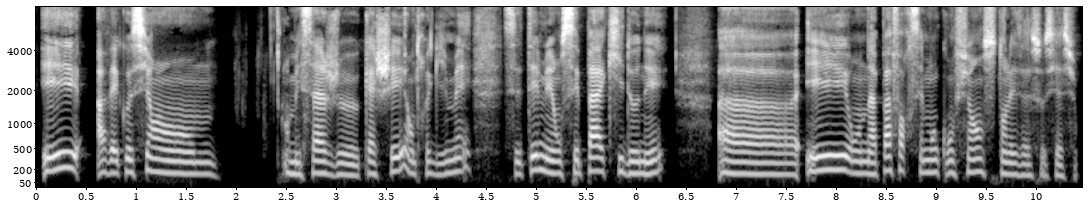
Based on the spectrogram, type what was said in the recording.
Et avec aussi en, message caché entre guillemets, c'était mais on sait pas à qui donner. Euh, et on n'a pas forcément confiance dans les associations.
